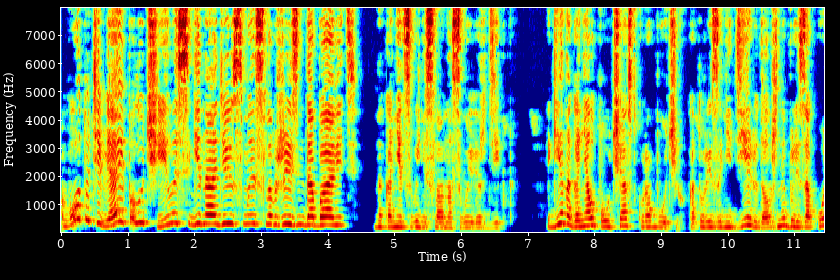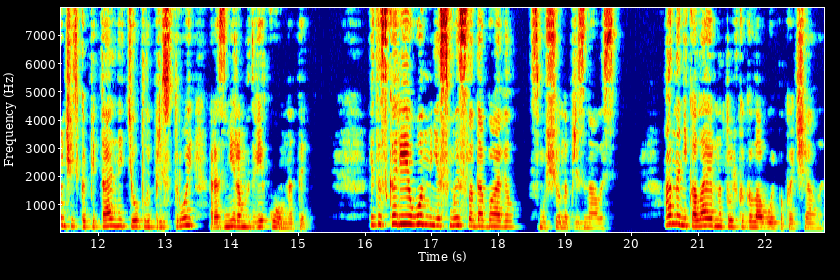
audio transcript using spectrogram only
«Вот у тебя и получилось Геннадию смысла в жизнь добавить!» Наконец вынесла она свой вердикт. Гена гонял по участку рабочих, которые за неделю должны были закончить капитальный теплый пристрой размером в две комнаты. «Это скорее он мне смысла добавил», — смущенно призналась. Анна Николаевна только головой покачала.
